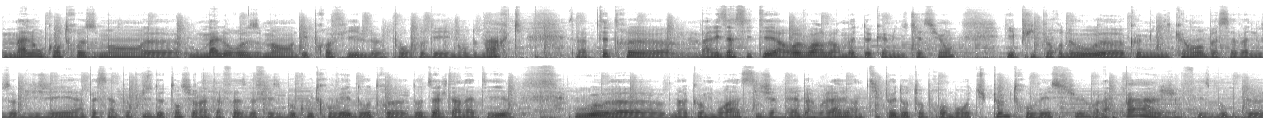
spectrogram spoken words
malencontreusement ou malheureusement des profils pour des noms de marques. Ça va peut-être bah, les inciter à revoir leur mode de communication et puis pour nous, euh, communicants, bah, ça va nous obliger à passer un peu plus de temps sur l'interface de Facebook ou trouver d'autres euh, alternatives. Ou euh, bah, comme moi, si jamais, bah, voilà, un petit peu d'autopromo, tu peux me trouver sur la page Facebook de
